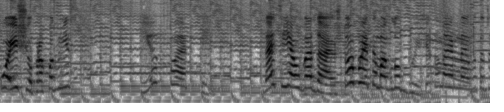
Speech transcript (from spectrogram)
Ой, еще проход вниз. Епати. Дайте я угадаю, что бы это могло быть? Это, наверное, вот это...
